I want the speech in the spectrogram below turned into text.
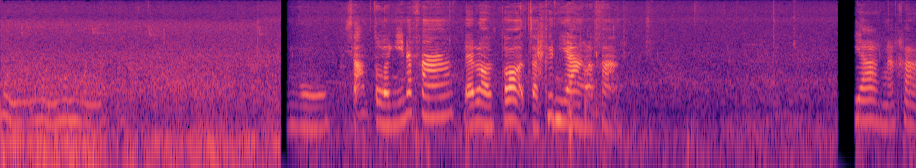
หมุน 3 ตัวอย่างนี้นะคะ แล้วเราก็จะขึ้นย่างแล้วค่ะย่างนะคะ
